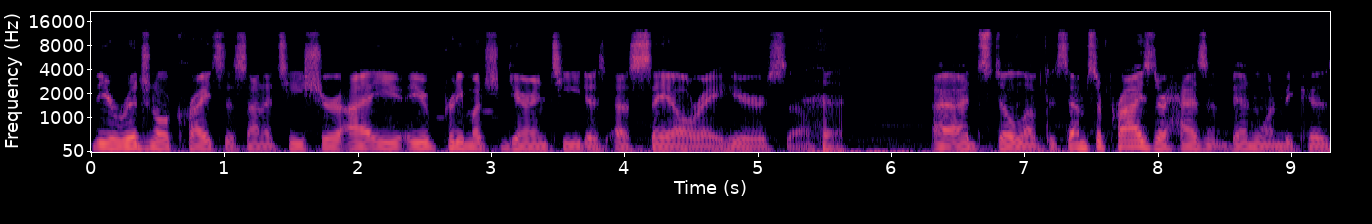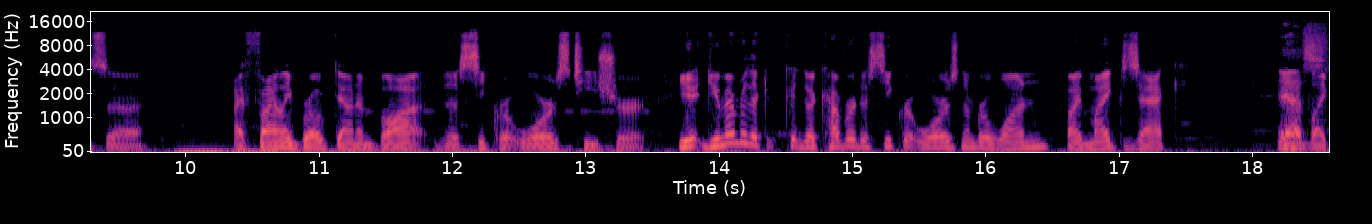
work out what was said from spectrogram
the original Crisis on a T-shirt, I you, you're pretty much guaranteed a, a sale right here. So I, I'd still love to. See. I'm surprised there hasn't been one because uh, I finally broke down and bought the Secret Wars T-shirt. You, do you remember the the cover to Secret Wars number one by Mike Zeck? It Yes. had like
